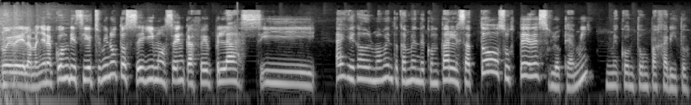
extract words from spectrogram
9 de la mañana con 18 minutos, seguimos en Café Plus y ha llegado el momento también de contarles a todos ustedes lo que a mí me contó un pajarito.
